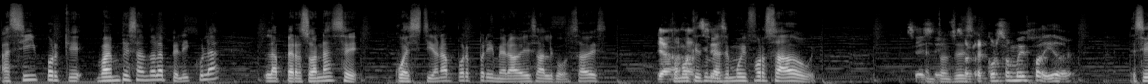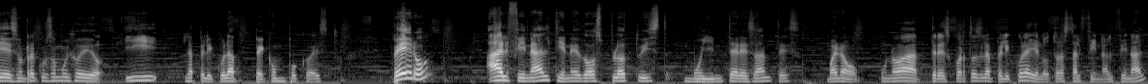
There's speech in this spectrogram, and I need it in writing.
así porque va empezando la película, la persona se cuestiona por primera vez algo, ¿sabes? como que se me hace muy forzado, güey. Sí, Entonces, sí. Es un recurso muy jodido, ¿eh? Sí, es un recurso muy jodido. Y la película peca un poco esto. Pero al final tiene dos plot twists muy interesantes. Bueno, uno a tres cuartos de la película y el otro hasta el final final.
